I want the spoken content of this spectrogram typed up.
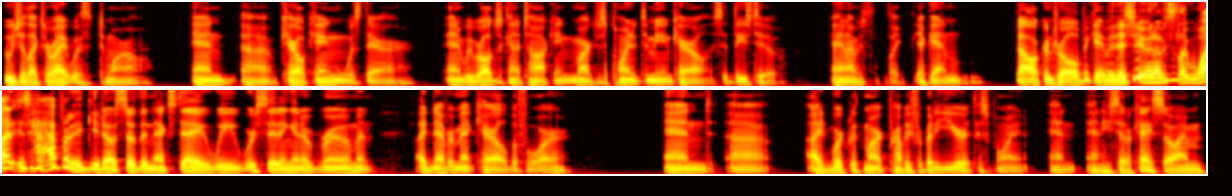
Who would you like to write with tomorrow? And uh, Carole King was there. And we were all just kind of talking. Mark just pointed to me and Carole. I said, These two. And I was like, again, bowel control became an issue. And I was just like, What is happening? You know, so the next day we were sitting in a room and I'd never met Carole before. And uh, I'd worked with Mark probably for about a year at this point. And, and he said, Okay, so I'm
